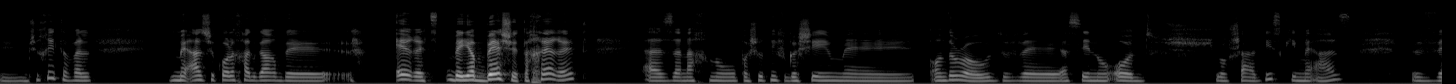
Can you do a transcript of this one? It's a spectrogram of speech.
המשכית, אבל מאז שכל אחד גר בארץ, ביבשת אחרת, אז אנחנו פשוט נפגשים on the road, ועשינו עוד שלושה דיסקים מאז. ו...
